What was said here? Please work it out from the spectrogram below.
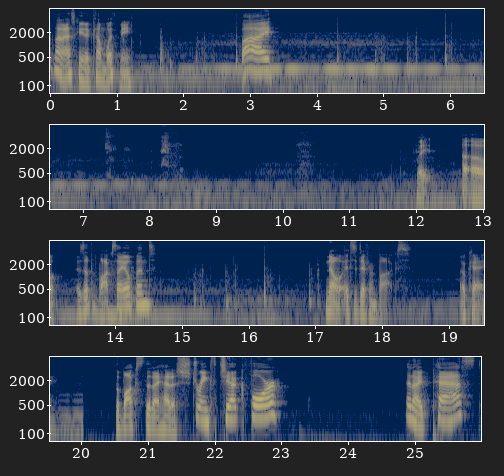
I'm not asking you to come with me. Bye. Wait. Uh-oh. Is that the box I opened? No, it's a different box. Okay. The box that I had a strength check for? And I passed?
